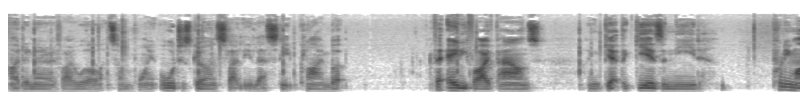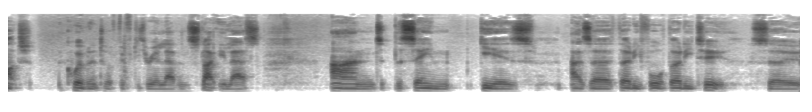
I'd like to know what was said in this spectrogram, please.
I don't know if I will at some point, or just go on a slightly less steep climb. But for eighty five pounds, and get the gears I need, pretty much equivalent to a 5311, slightly less, and the same gears as a 3432. So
